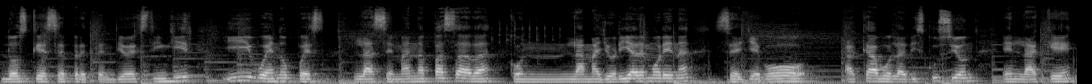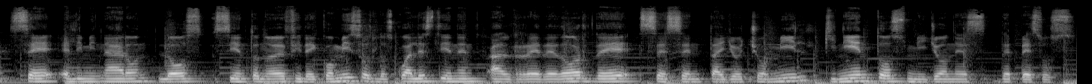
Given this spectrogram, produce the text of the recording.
los que se pretendió extinguir y bueno pues la semana pasada con la mayoría de Morena se llevó a cabo la discusión en la que se eliminaron los 109 fideicomisos, los cuales tienen alrededor de 68.500 millones de pesos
